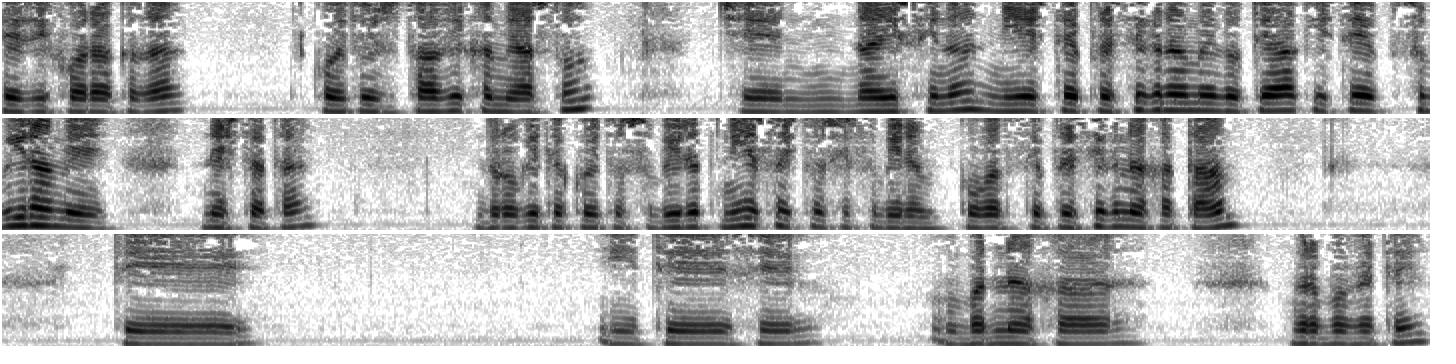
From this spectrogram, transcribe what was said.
тези хора каза, които изоставиха място, че наистина ние ще пристигнаме до тях и ще събираме нещата. Другите, които събират, ние също ще събираме. Когато те пристигнаха там, те и те се обърнаха гърбовете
